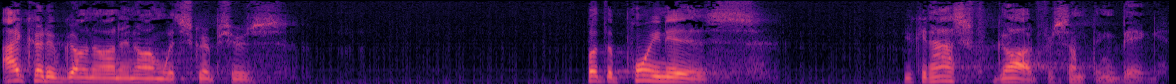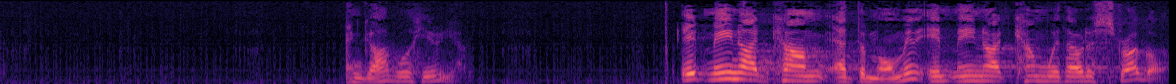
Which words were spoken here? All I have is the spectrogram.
I could have gone on and on with scriptures, but the point is, you can ask God for something big, and God will hear you. It may not come at the moment. It may not come without a struggle.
